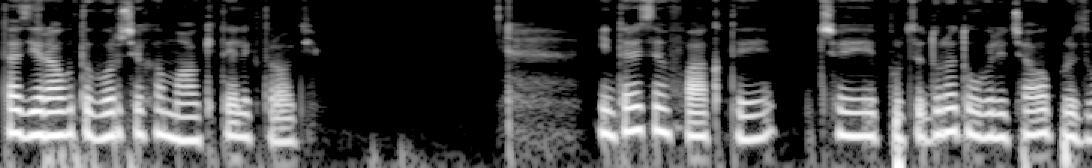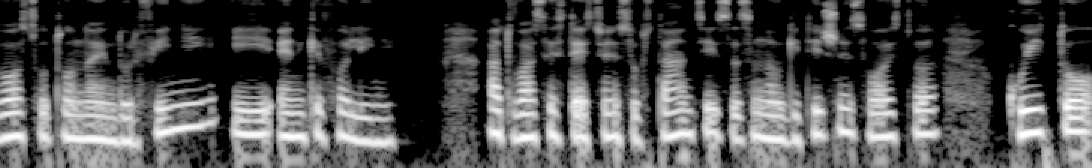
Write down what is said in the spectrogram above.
тази работа вършеха малките електроди. Интересен факт е, че процедурата увеличава производството на ендорфини и енкефалини. А това са естествени субстанции с аналгетични свойства, които,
